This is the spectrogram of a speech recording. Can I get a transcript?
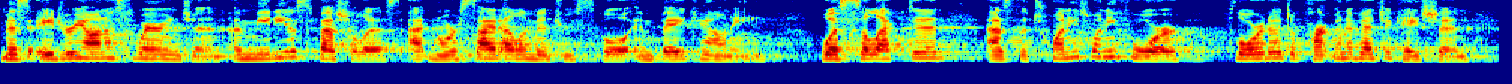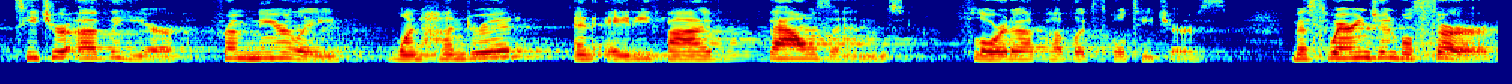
Miss Adriana Swearingen, a media specialist at Northside Elementary School in Bay County, was selected as the 2024 Florida Department of Education Teacher of the Year from nearly 185,000 Florida public school teachers. Ms. Swearingen will serve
